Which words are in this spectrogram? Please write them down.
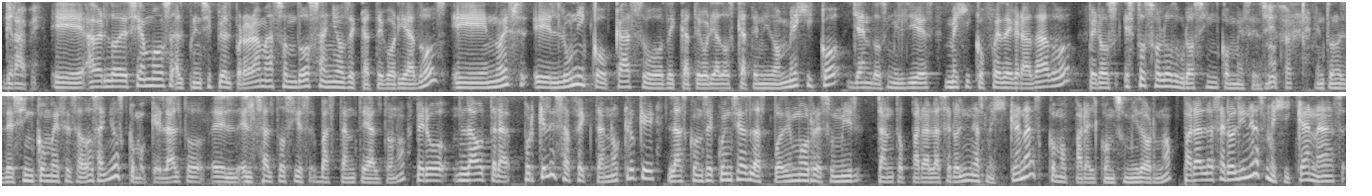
grave. Eh, a ver, lo decíamos al principio del programa, son dos años de categoría 2. Eh, no es el único caso de categoría 2 que ha tenido México. Ya en 2010 México fue degradado, pero esto solo duró cinco meses. Sí, exacto. Entonces, de cinco meses a dos años, como que el alto, el, el, salto sí es bastante alto, ¿no? Pero la otra, ¿por qué les afecta? No creo que las consecuencias las podemos resumir tanto para las aerolíneas mexicanas como para el consumidor, ¿no? Para las aerolíneas mexicanas,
